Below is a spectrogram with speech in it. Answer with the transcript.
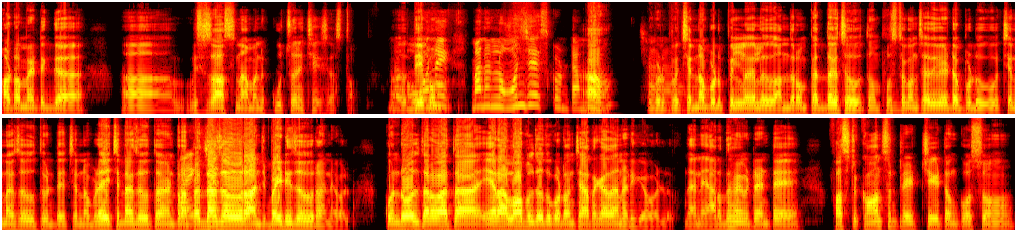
ఆటోమేటిక్గా విశ్వాసనామాన్ని కూర్చొని చేసేస్తాం. దీపం- మనల్ని ఓన్ చేసుకుంటాం. ఇప్పుడు చిన్నప్పుడు పిల్లలు అందరం పెద్దగా చదువుతాం. పుస్తకం చదివేటప్పుడు చిన్నగా చదువుతుంటే చిన్నప్పుడు ఏ చిన్నగా చదువుతామంటారా పెద్ద. చదువురా అని బయటికి చదువురా అనేవాళ్ళు. కొన్ని రోజుల తర్వాత ఏరా లోపల చదువుకోవడం చేత కదా అని అడిగేవాళ్ళు. దాని అర్థం ఏమిటంటే ఫస్ట్ కాన్సన్ట్రేట్ చేయటం కోసం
